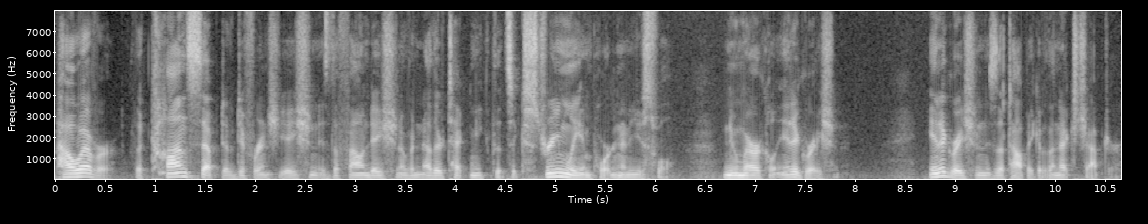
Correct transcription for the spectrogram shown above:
However, the concept of differentiation is the foundation of another technique that's extremely important and useful, numerical integration. Integration is the topic of the next chapter.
